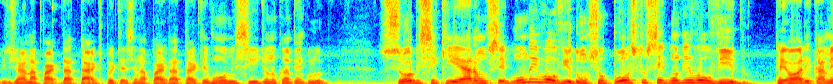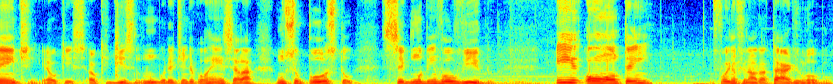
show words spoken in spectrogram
já na parte da tarde, pertencendo à parte é. da tarde, teve um homicídio no Camping Clube. Soube-se que era um segundo envolvido, um suposto segundo envolvido. Teoricamente, é o que, é o que disse no boletim de ocorrência lá, um suposto segundo envolvido. E ontem, foi no final da tarde, Lobo?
